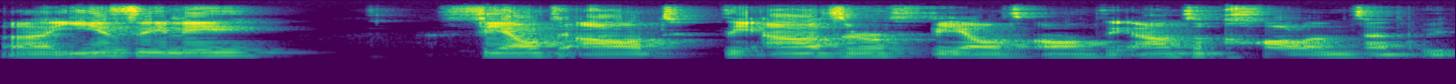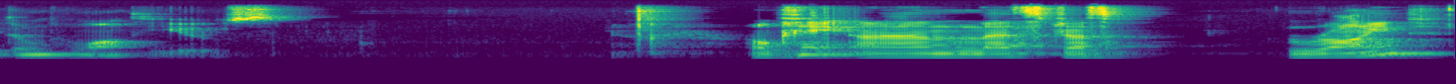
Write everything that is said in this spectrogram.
uh, easily filter out the other fields or the other columns that we don't want to use. Okay, and let's just run it.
